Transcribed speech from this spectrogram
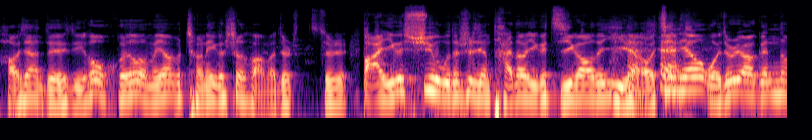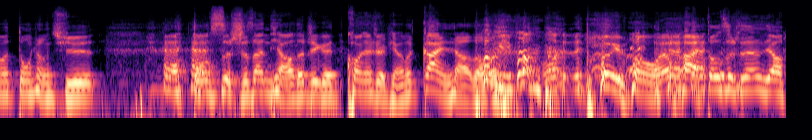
好像对，以后回头我们要不成立一个社团吧，就是就是把一个虚无的事情抬到一个极高的意义上。我今天我就是要跟他们东城区东四十三条的这个矿泉水瓶子干一下子，碰一碰，我碰一碰，我要把东四十三条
